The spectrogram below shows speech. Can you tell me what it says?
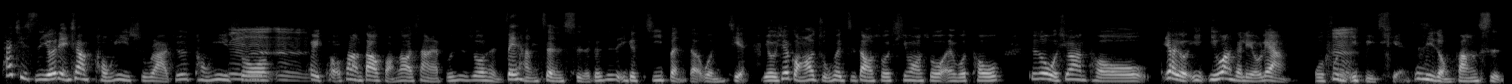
它其实有点像同意书啦，就是同意说可以投放到广告上来，不是说很非常正式的，可是一个基本的文件。有些广告主会知道说，希望说，哎，我投，就是说我希望投要有一一万个流量，我付你一笔钱，嗯、这是一种方式。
